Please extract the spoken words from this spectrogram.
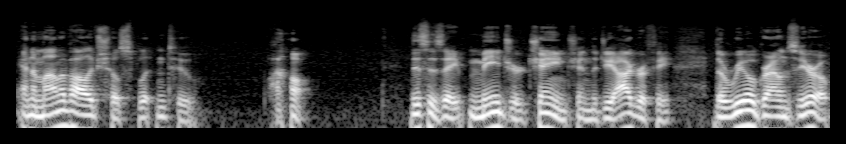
and the Mount of Olives shall split in two. Wow. This is a major change in the geography, the real ground zero.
